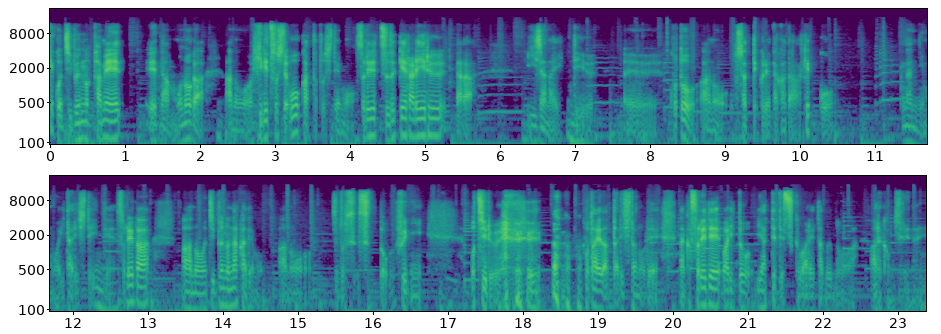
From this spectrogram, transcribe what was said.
結構自分のためなものが、あの、比率として多かったとしても、それで続けられるならいいじゃないっていう、えー、ことを、あの、おっしゃってくれた方が結構何人もいたりしていて、それがあの自分の中でもあのちょっとすっと負に落ちる 答えだったりしたので、なんかそれで割とやってて救われた部分はあるかもしれない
